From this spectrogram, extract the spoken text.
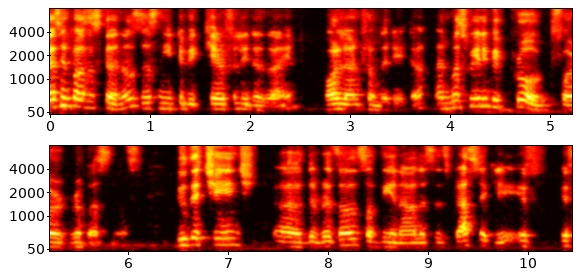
Gaussian process kernels thus need to be carefully designed or learned from the data and must really be probed for robustness. Do they change uh, the results of the analysis drastically if, if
